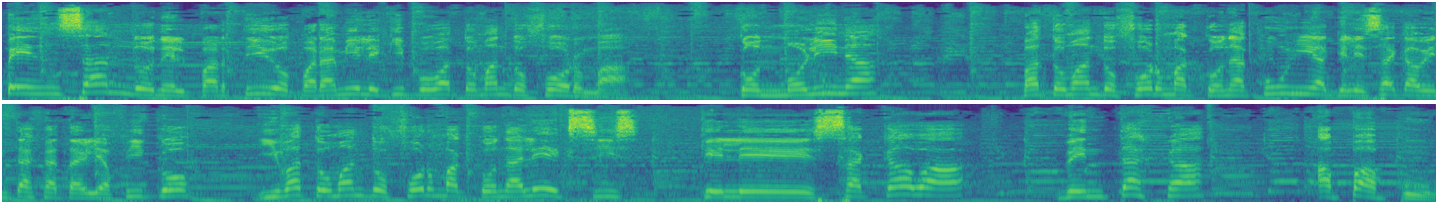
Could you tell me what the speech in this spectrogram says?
Pensando en el partido, para mí el equipo va tomando forma con Molina, va tomando forma con Acuña, que le saca ventaja a Tagliafico, y va tomando forma con Alexis, que le sacaba ventaja a Papu.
